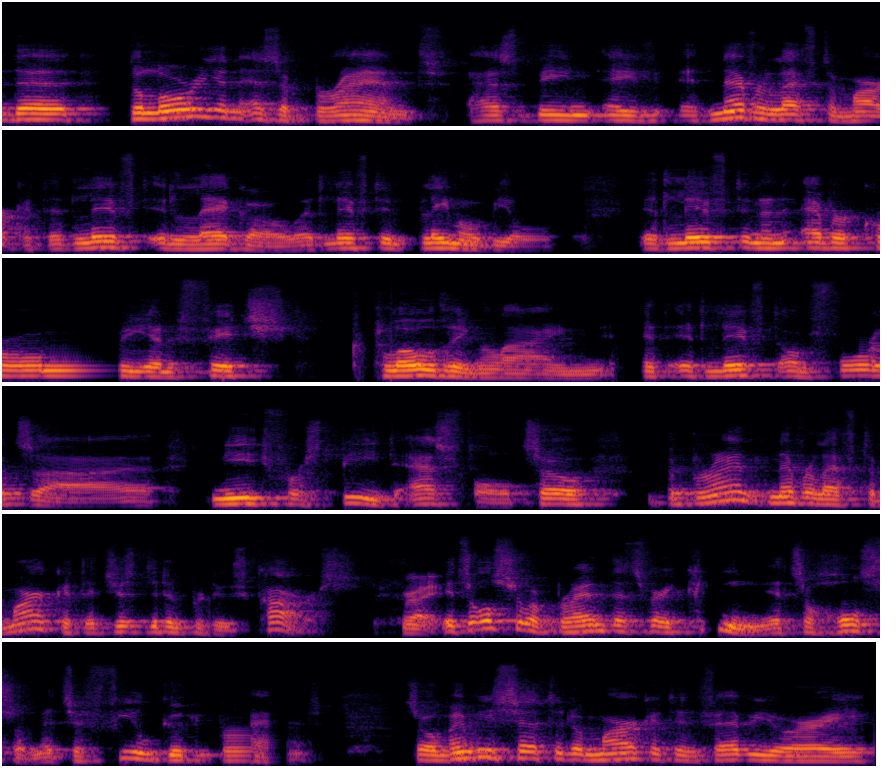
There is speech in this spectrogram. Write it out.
the, the DeLorean as a brand has been a. It never left the market. It lived in Lego. It lived in Playmobil. It lived in an Abercrombie and Fitch clothing line. It, it lived on Forza, uh, Need for Speed, Asphalt. So the brand never left the market. It just didn't produce cars. Right. It's also a brand that's very clean. It's a wholesome. It's a feel good brand. So when we said to the market in February,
